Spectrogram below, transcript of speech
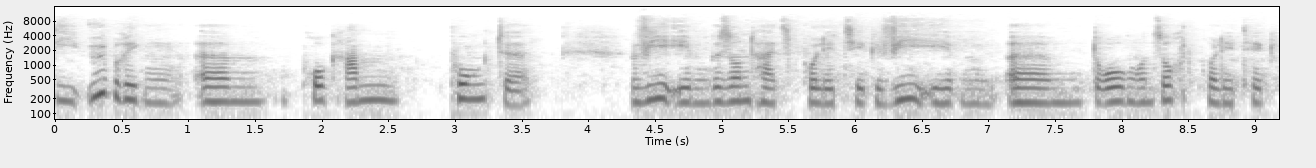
die übrigen ähm, Programmpunkte wie eben Gesundheitspolitik, wie eben ähm, Drogen- und Suchtpolitik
